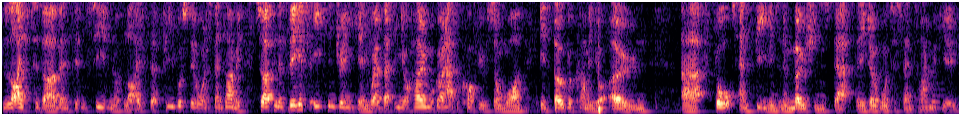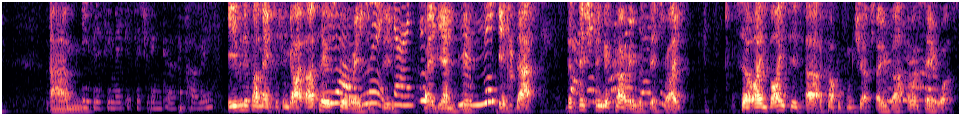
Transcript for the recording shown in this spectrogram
life to them and a different season of life, that people still want to spend time with. So I think the biggest for eating and drinking, whether that's in your home or going out for coffee with someone, is overcoming your own uh, thoughts and feelings and emotions that they don't want to spend time with you. Um, Even if you make a fish finger curry. even if I make a fish finger, I, I'll tell you a story just to maybe end with is that the fish finger curry was this, right? So I invited uh, a couple from church over. I won't say it was,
